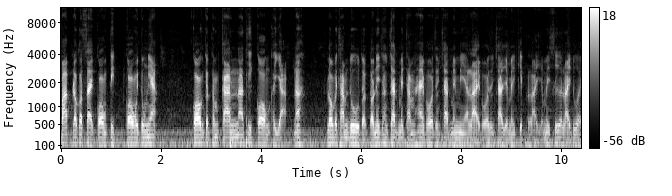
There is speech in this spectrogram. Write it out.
ปั๊บแล้วก็ใส่กองติดกองไว้ตรงเนี้ย กองจะทำการหน้าที่กองขยะนะลองไปทำดูแต่ตอนนี้ช่างชาติไม่ทำให้เพราะว่าช่างชาติไม่มีอะไรเพราะว่าช่างชาติยังไม่เก็บอะไรยังไม่ซื้ออะไรด้วย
